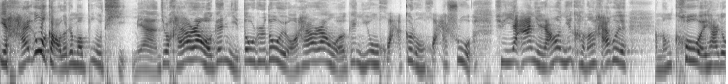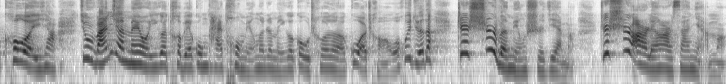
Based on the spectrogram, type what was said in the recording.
你还还给我搞得这么不体面，就还要让我跟你斗智斗勇，还要让我给你用话各种话术去压你，然后你可能还会能抠我一下就抠我一下，就是完全没有一个特别公开透明的这么一个购车的过程。我会觉得这是文明世界吗？这是二零二三年吗？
